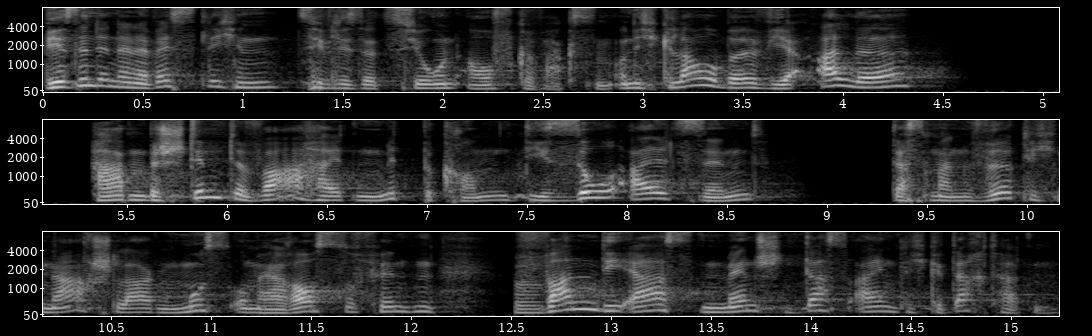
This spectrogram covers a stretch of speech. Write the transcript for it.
Wir sind in einer westlichen Zivilisation aufgewachsen und ich glaube, wir alle haben bestimmte Wahrheiten mitbekommen, die so alt sind, dass man wirklich nachschlagen muss, um herauszufinden, wann die ersten Menschen das eigentlich gedacht hatten.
